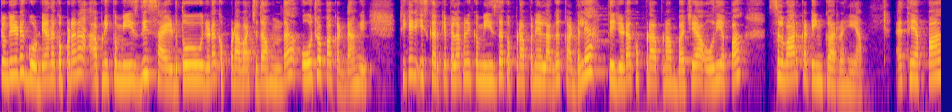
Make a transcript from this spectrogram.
ਕਿਉਂਕਿ ਜਿਹੜੇ ਗੋਡਿਆਂ ਦਾ ਕੱਪੜਾ ਨਾ, ਆਪਣੀ ਕਮੀਜ਼ ਦੀ ਸਾਈਡ ਤੋਂ ਜਿਹੜਾ ਕੱਪੜਾ ਬਚਦਾ ਹੁੰਦਾ, ਉਹ ਚੋਂ ਆਪਾਂ ਕੱਢਾਂਗੇ। ਠੀਕ ਹੈ ਜੀ? ਇਸ ਕਰਕੇ ਪਹਿਲਾਂ ਆਪਣੀ ਕਮੀਜ਼ ਦਾ ਕੱਪੜਾ ਆਪਣੇ ਅਲੱਗ ਕੱਢ ਲਿਆ, ਤੇ ਜਿਹੜਾ ਕੱਪੜਾ ਆਪਣਾ ਬਚਿਆ, ਉਹਦੀ ਆਪਾਂ ਸਲਵਾਰ ਕਟਿੰਗ ਕਰ ਰਹੇ ਹਾਂ। ਇੱਥੇ ਆਪਾਂ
